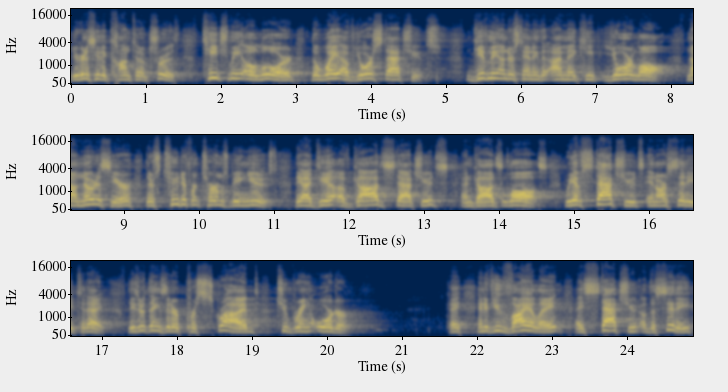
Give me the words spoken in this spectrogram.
you're going to see the content of truth. Teach me, O Lord, the way of your statutes. Give me understanding that I may keep your law. Now, notice here, there's two different terms being used the idea of God's statutes and God's laws. We have statutes in our city today. These are things that are prescribed to bring order. Okay? And if you violate a statute of the city,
